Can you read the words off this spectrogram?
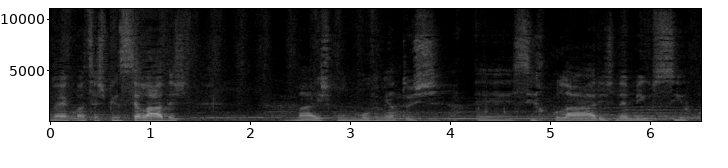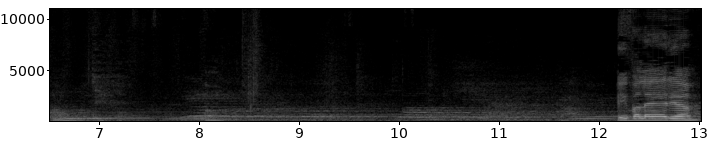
né? Com essas pinceladas, mas com movimentos é, circulares, né? Meio círculo. Ei, Valéria.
